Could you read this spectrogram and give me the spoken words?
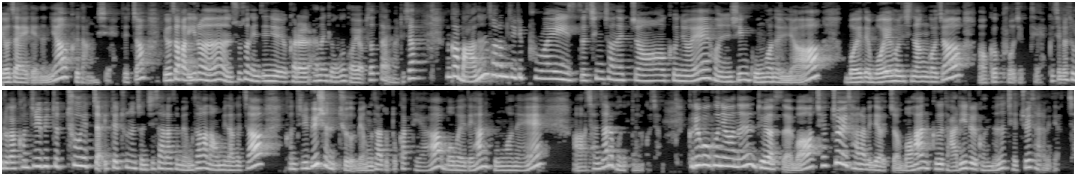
여자에게는요. 그 당시에 됐죠? 여자가 이런 수석 엔지니어 역할을 하는 경우는 거의 없었다 이 말이죠. 그러니까 많은 사람들이 praised 칭찬했죠. 그녀의 헌신 공헌을요. 뭐에 대해 뭐에 헌신 헌신한 거죠. 어, 그 프로젝트에. 그치? 그래서 우리가 contribute to 했죠. 이때 to는 전치사라서 명사가 나옵니다. 그죠? contribution to 명사도 똑같아요. 뭐에 대한 공헌에 어, 찬사를 보냈다는 거죠. 그리고 그녀는 되었어요. 뭐 최초의 사람이 되었죠. 뭐 한 그 다리를 건너는 최초의 사람이 되었죠.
